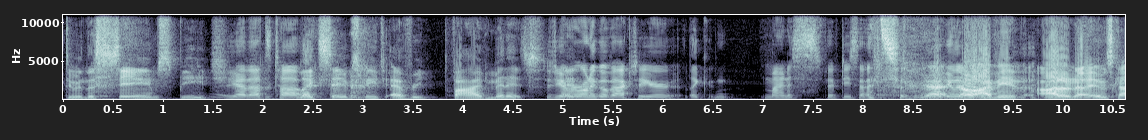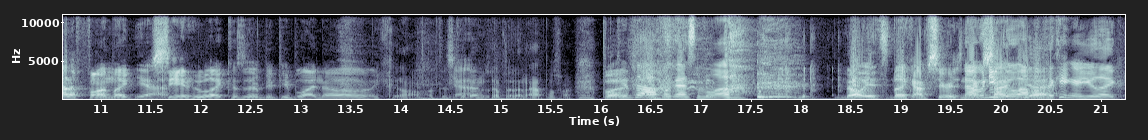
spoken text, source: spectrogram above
doing the same speech Yeah, that's tough. like same speech every five minutes. did you ever And- want to go back to your like minus fifty cents? Yeah, no, job? I mean, I don't know. It was kind of fun, like Yeah. seeing who, like, because there'd be people I know, like, oh, this kid Yeah. ended up at an apple farm. But Give the uh, apple guy some love. no, it's like I'm serious. now when Next you time- go apple yeah. picking, are you like,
